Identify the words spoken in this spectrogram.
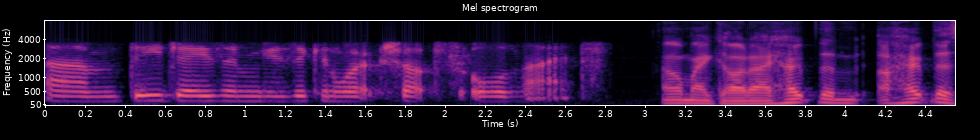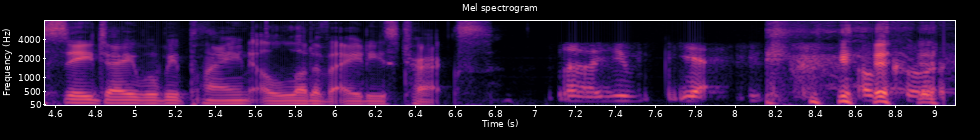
um, DJs and music and workshops all night. oh my god, I hope the I hope the CJ will be playing a lot of '80s tracks. Oh, you, yeah, of course.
